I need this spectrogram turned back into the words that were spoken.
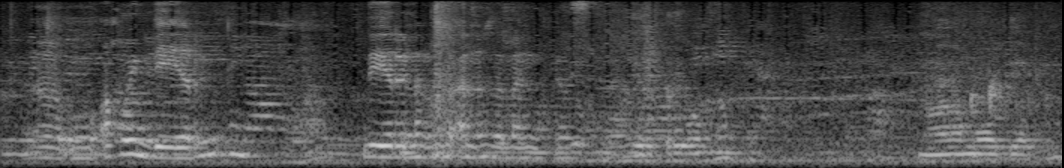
Oo, ako hindi rin eh. Hindi rin ako sa ano sa Lancaster. Year 3 na. Nangangamote ako.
